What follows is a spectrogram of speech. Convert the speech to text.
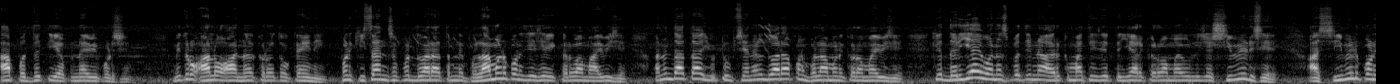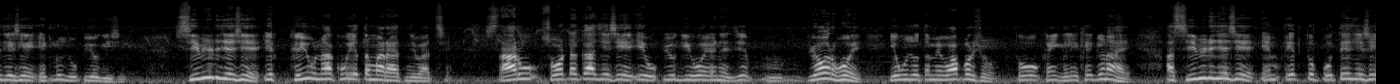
આ પદ્ધતિ અપનાવવી પડશે. મિત્રો હાલો આ ન કરો તો કંઈ નહીં. પણ કિસાન સફર દ્વારા તમને ભલામણ પણ જે છે એ કરવામાં આવી છે. અન્નદાતા યુટ્યુબ ચેનલ દ્વારા પણ ભલામણ કરવામાં આવી છે કે દરિયાઈ વનસ્પતિના અર્કમાંથી જે તૈયાર કરવામાં આવેલું જે સીવીડ છે, આ સીવીડ પણ જે છે એટલું જ ઉપયોગી છે. સીવીડ જે છે એ કયું નાખવું એ તમારા હાથની વાત છે. સારું સો ટકા જે છે એ ઉપયોગી હોય અને જે પ્યોર હોય એવું જો તમે વાપરશો તો કંઈક લેખે ગણાય. આ સીવીડ જે છે એમ એક તો પોતે જે છે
